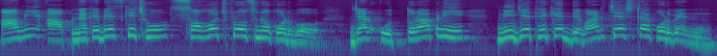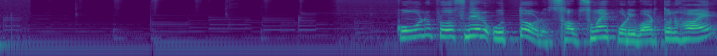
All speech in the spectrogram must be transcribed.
আমি আপনাকে বেশ কিছু সহজ প্রশ্ন করব, যার উত্তর আপনি নিজে থেকে দেবার চেষ্টা করবেন। কোন প্রশ্নের উত্তর সবসময় পরিবর্তন হয়?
